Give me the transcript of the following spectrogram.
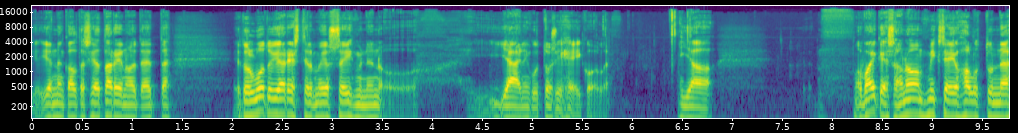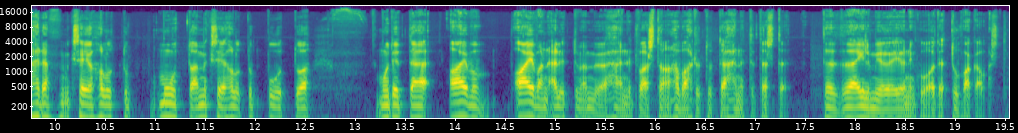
jännän kaltaisia tarinoita, että, että on luotu järjestelmä, jossa ihminen jää niin kuin tosi heikoille. Ja on vaikea sanoa, miksi ei ole haluttu nähdä, miksi ei ole haluttu muuttaa, miksi ei ole haluttu puuttua, mutta että aivan, aivan älyttömän myöhään nyt vasta on havahduttu tähän, että tästä, tätä ilmiöä ei ole niin kuin otettu vakavasti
